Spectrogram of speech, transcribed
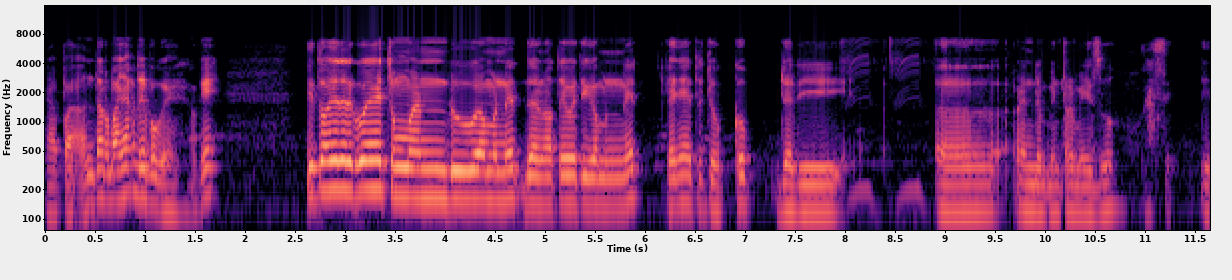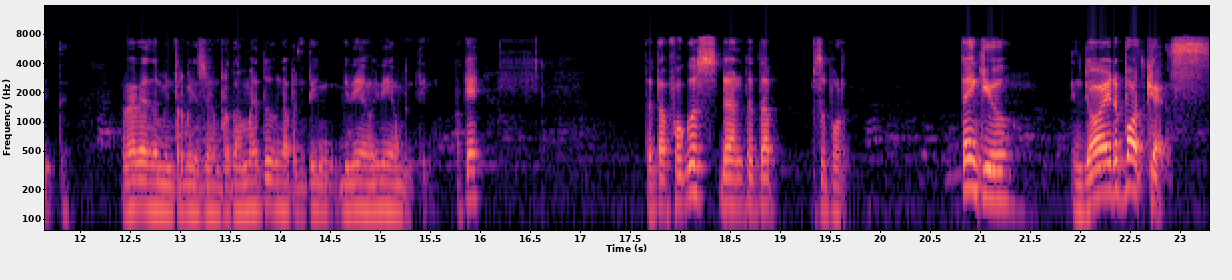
apa? Ntar banyak deh pokoknya oke? Itu aja dari gue cuman 2 menit dan otw 3 menit. Kayaknya itu cukup jadi eh, random intermezzo. Asik gitu. Karena random intermezzo yang pertama itu nggak penting. Jadi yang ini yang penting oke? Tetap fokus dan tetap support. Thank you. Enjoy the podcast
